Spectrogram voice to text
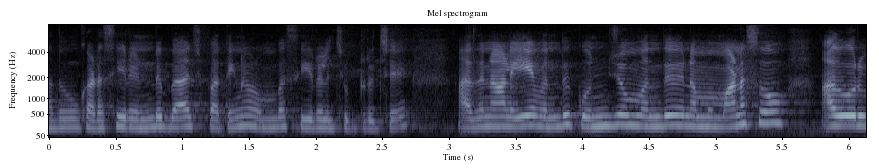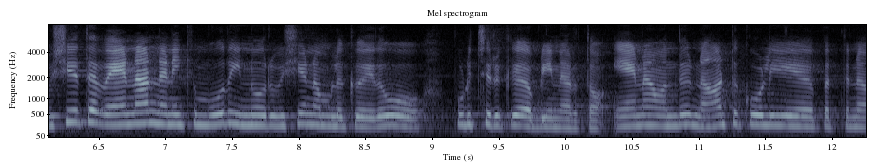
அதுவும் கடைசி ரெண்டு பேட்ச் பார்த்திங்கன்னா ரொம்ப சீரழிச்சு விட்ருச்சு அதனாலேயே வந்து கொஞ்சம் வந்து நம்ம மனசும் அது ஒரு விஷயத்த வேணான்னு நினைக்கும் போது இன்னொரு விஷயம் நம்மளுக்கு ஏதோ பிடிச்சிருக்கு அப்படின்னு அர்த்தம். ஏன்னா வந்து நாட்டுக்கோழியை பற்றின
